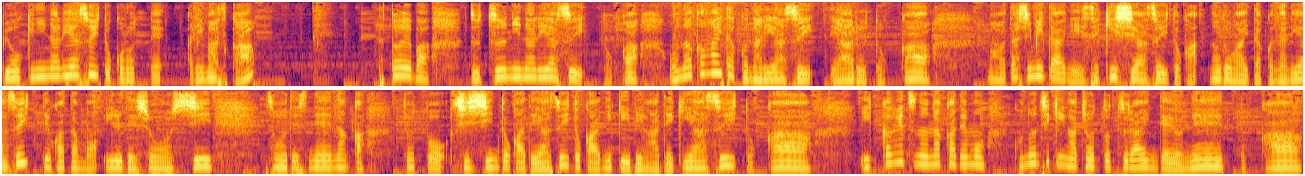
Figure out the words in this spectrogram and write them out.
病気になりやすいところってありますか？例えば頭痛になりやすいとかお腹が痛くなりやすいであるとか、まあ、私みたいに咳しやすいとか喉が痛くなりやすいっていう方もいるでしょうしそうですねなんかちょっと湿疹とか出やすいとかニキビができやすいとか1ヶ月の中でもこの時期がちょっと辛いんだよねとか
